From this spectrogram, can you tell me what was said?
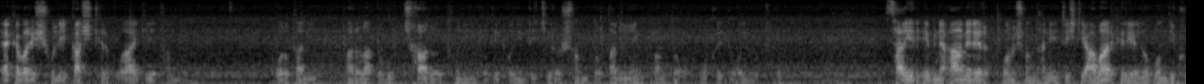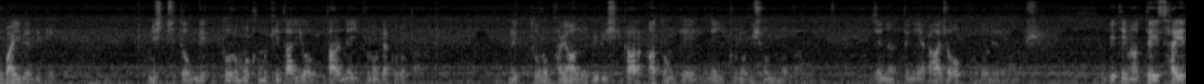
একেবারে শুলি কাষ্ঠের গোড়ায় গিয়ে থামল। করতালি আরলাত উচ্ছার ধ্বনি প্রতিধ্বনি চির শান্ত তানিয়াইম প্রান্ত মুখরিত হয়ে উঠল। সাইদ এবিনে আমেরের অনুসন্ধানী দৃষ্টি আবার ফিরে এলো বন্দি খুবাইবের দিকে। নিশ্চিত মৃত্যুর মুখোমুখি দাঁড়িয়েও তার নেই কোনো ব্যাকুলতা। মৃত্যুর ভয়াল বিভীষিকার আতঙ্কে নেই কোনো বিষণ্ণতা। এক আজব ভবনের মানুষ ইতিমধ্যেই সাইদ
